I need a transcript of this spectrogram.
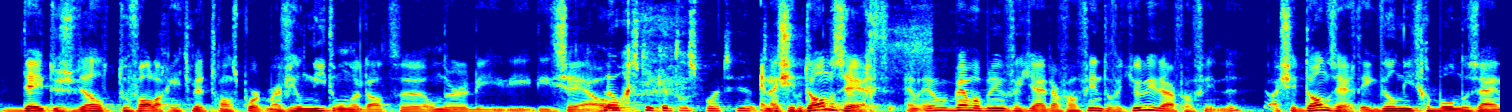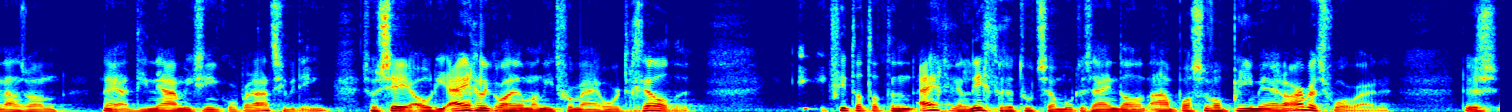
deed dus wel toevallig iets met transport, maar viel niet onder, dat, eh, onder die, die, die CAO. Logistiek en transport. ja, En als je dan zegt, en en ik ben wel benieuwd wat jij daarvan vindt of wat jullie daarvan vinden. Als je dan zegt, ik wil niet gebonden zijn aan zo'n nou ja, dynamische incorporatiebeding. Zo'n CAO die eigenlijk al helemaal niet voor mij hoort te gelden. Ik vind dat dat een, eigenlijk een lichtere toets zou moeten zijn dan het aanpassen van primaire arbeidsvoorwaarden. Dus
